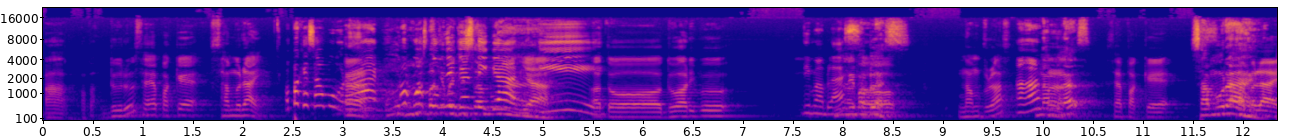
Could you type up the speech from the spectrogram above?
Ah, apa? Dulu saya pakai samurai. Oh, pakai samurai. Oh, Oh, dulu kostumnya pakai baju ganti-ganti. Ya. Atau 2000 15. Lima belas. 16? Ah, 16 Saya pakai samurai. Samurai.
